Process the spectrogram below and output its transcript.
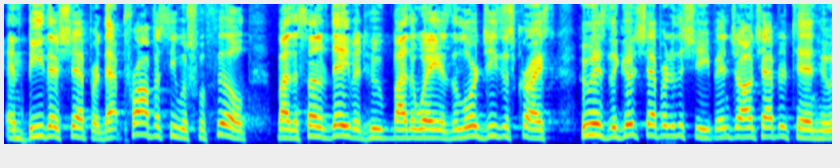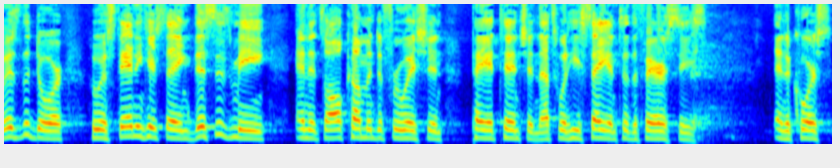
and be their shepherd. That prophecy was fulfilled by the son of David, who, by the way, is the Lord Jesus Christ, who is the good shepherd of the sheep in John chapter 10, who is the door, who is standing here saying, This is me, and it's all coming to fruition. Pay attention. That's what he's saying to the Pharisees. And of course,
